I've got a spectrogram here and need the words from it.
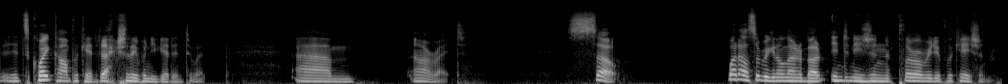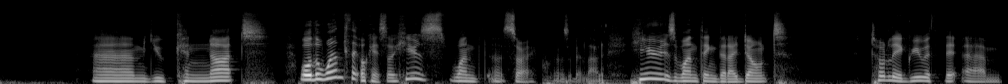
It's quite complicated actually when you get into it. Um, all right. So, what else are we going to learn about Indonesian plural reduplication? Um, you cannot. Well, the one thing. Okay, so here's one. Oh, sorry, that was a bit loud. Here is one thing that I don't totally agree with. The, um,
